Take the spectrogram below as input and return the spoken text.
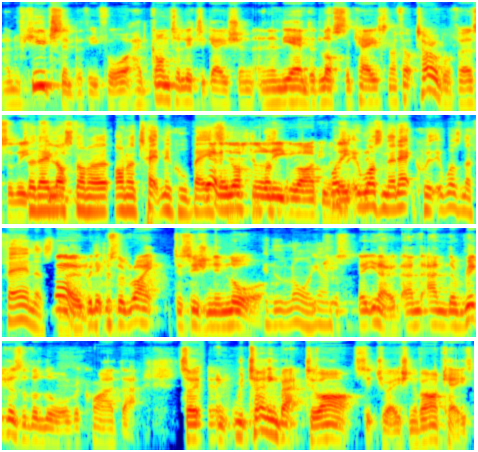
and huge sympathy for had gone to litigation and in the end had lost the case and I felt terrible for her. So, the, so they lost on a on a technical basis. Yeah, they lost on a legal argument. Wasn't, they, it wasn't an equi- it wasn't a fairness. Thing. No, but it was the right decision in law. In the law, yeah. Was, you know, and and the rigors of the law required that. So returning back to our situation of our case,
